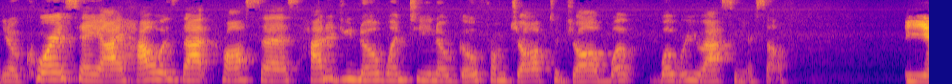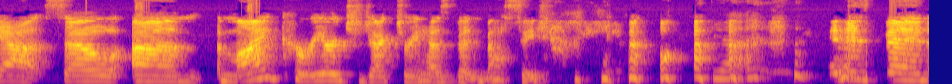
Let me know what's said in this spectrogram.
You know, Chorus AI. How was that process? How did you know when to, you know, go from job to job? What What were you asking yourself? Yeah, so um, my career trajectory has been messy. you know? Yeah. been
